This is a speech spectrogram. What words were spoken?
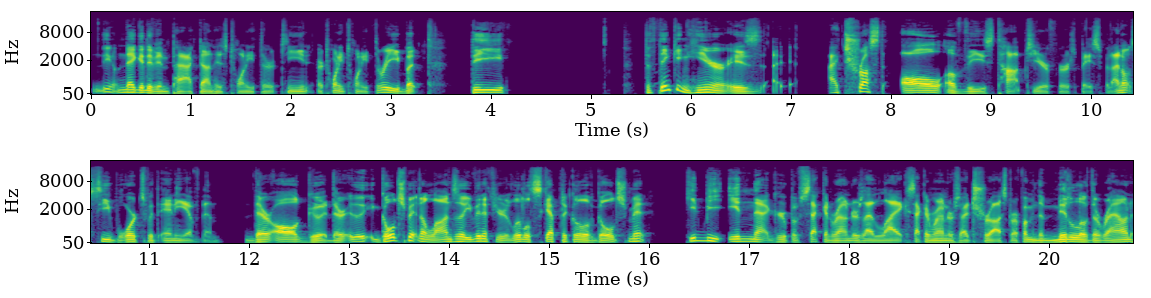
you know negative impact on his 2013 or 2023 but the the thinking here is I, I trust all of these top tier first basemen. I don't see warts with any of them. They're all good. They're Goldschmidt and Alonso. Even if you're a little skeptical of Goldschmidt, he'd be in that group of second rounders I like, second rounders I trust. Or if I'm in the middle of the round,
